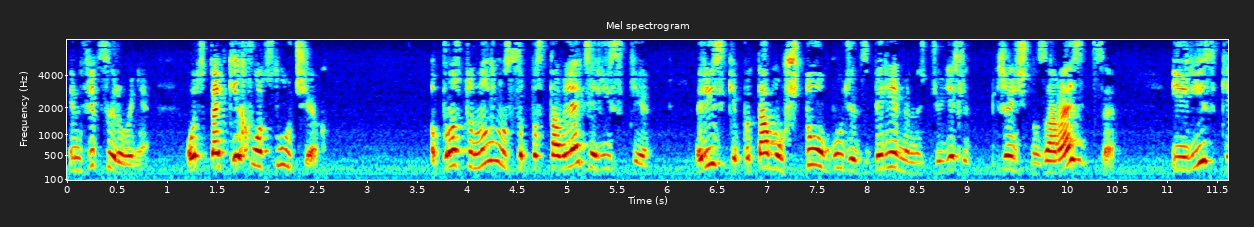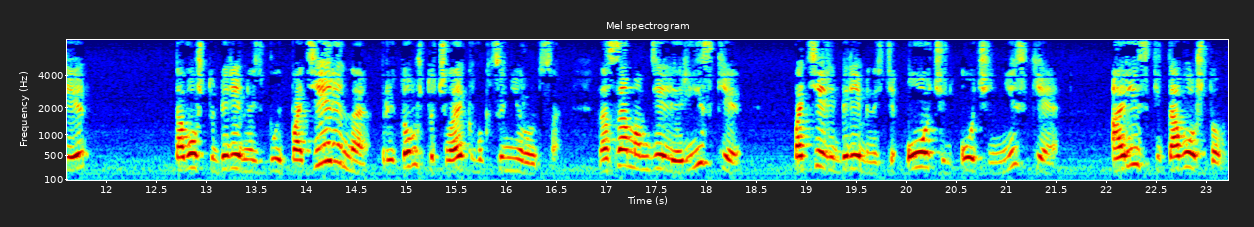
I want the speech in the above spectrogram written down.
инфицирования. Вот в таких вот случаях просто нужно сопоставлять риски. Риски потому, что будет с беременностью, если женщина заразится, и риски того, что беременность будет потеряна, при том, что человек вакцинируется. На самом деле риски потери беременности очень-очень низкие, а риски того, что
